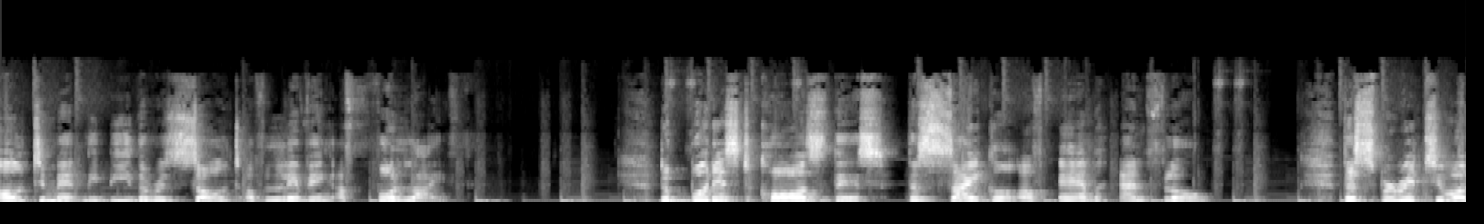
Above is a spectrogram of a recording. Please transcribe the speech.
ultimately be the result of living a full life. The Buddhist calls this the cycle of ebb and flow. The spiritual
